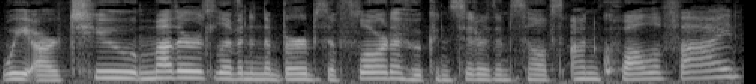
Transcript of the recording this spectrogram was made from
We are two mothers living in the burbs of Florida who consider themselves unqualified,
